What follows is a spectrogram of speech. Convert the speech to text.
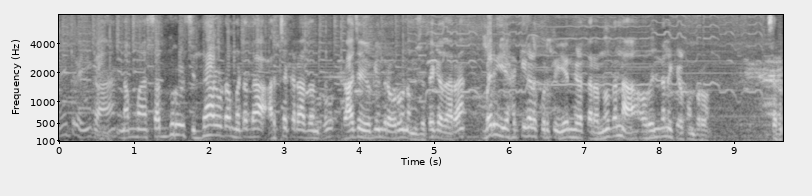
ಸ್ನೇಹಿತರೆ, ಈಗ ನಮ್ಮ ಸದ್ಗುರು ಸಿದ್ಧಾರೂಢ ಮಠದ ಅರ್ಚಕರಾದಂತರು ರಾಜ ಯೋಗೇಂದ್ರ ಅವರು ನಮ್ಮ ಜೊತೆಗೆ ಅದಾರ ಬರೀ ಹಕ್ಕಿಗಳ ಕುರಿತು ಏನ್ ಹೇಳ್ತಾರ ಅನ್ನೋದನ್ನ ಅವರಿಂದನೇ ಕೇಳ್ಕೊಂಡ್ ಬರೋಣ. ಸರ್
